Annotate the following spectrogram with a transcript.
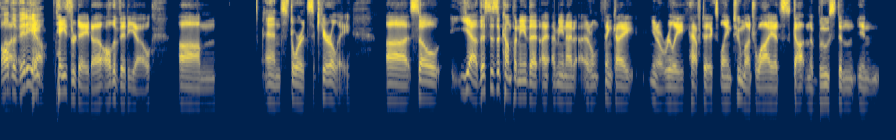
All the uh, video. ta- taser data, all the video, um, and store it securely. Uh, so yeah, this is a company that I, I mean, I, I, don't think I, you know, really have to explain too much why it's gotten a boost in in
